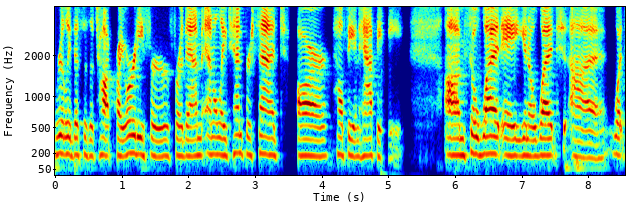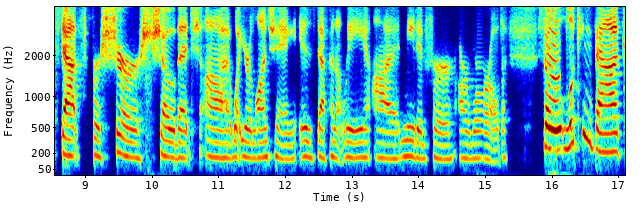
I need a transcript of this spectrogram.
really this is a top priority for for them and only 10% are healthy and happy. Um, so what a you know what uh, what stats for sure show that uh, what you're launching is definitely uh, needed for our world. So looking back,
